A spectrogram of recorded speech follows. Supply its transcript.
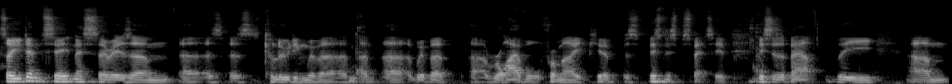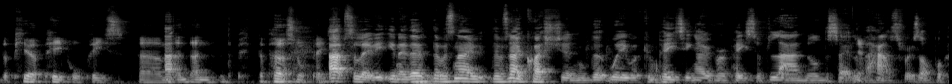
So you didn't see it necessarily as um, uh, as, as, colluding with a, no. a, a with a, a, rival from a pure business perspective. No. This is about the um, the pure people piece um, uh, and, and the, the, personal piece. Absolutely, you know, there, there, was no there was no question that we were competing over a piece of land or the sale yeah. of a house, for example.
